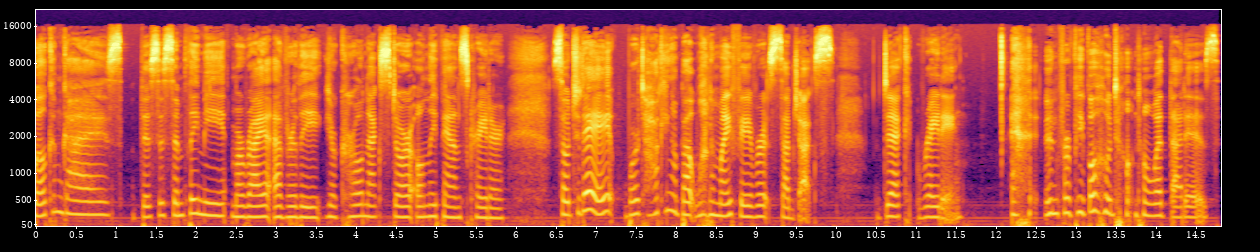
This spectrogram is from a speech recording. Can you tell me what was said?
Welcome, guys. This is simply me, Mariah Everly, your girl next door OnlyFans creator. So, today we're talking about one of my favorite subjects dick rating. and for people who don't know what that is,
